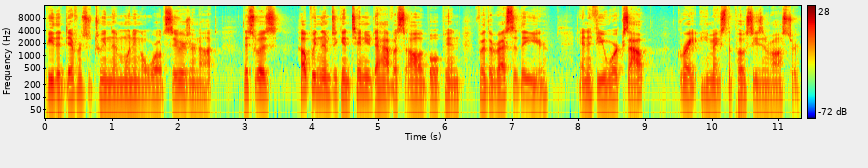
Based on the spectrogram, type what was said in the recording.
be the difference between them winning a World Series or not. This was helping them to continue to have a solid bullpen for the rest of the year. And if he works out, great, he makes the postseason roster.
